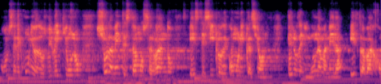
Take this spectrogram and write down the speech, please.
11 de junio de 2021, solamente estamos cerrando este ciclo de comunicación, pero de ninguna manera el trabajo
